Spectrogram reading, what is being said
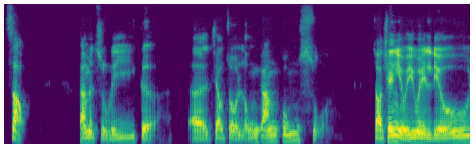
赵。他们组了一个，呃，叫做龙冈公所。早前有一位刘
